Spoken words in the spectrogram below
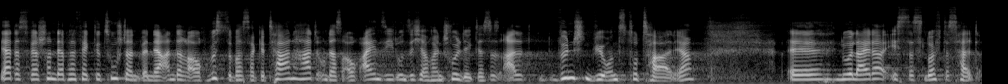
Ja, das wäre schon der perfekte Zustand, wenn der andere auch wüsste, was er getan hat und das auch einsieht und sich auch entschuldigt. Das ist all, wünschen wir uns total, ja. Äh, nur leider ist das, läuft das halt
